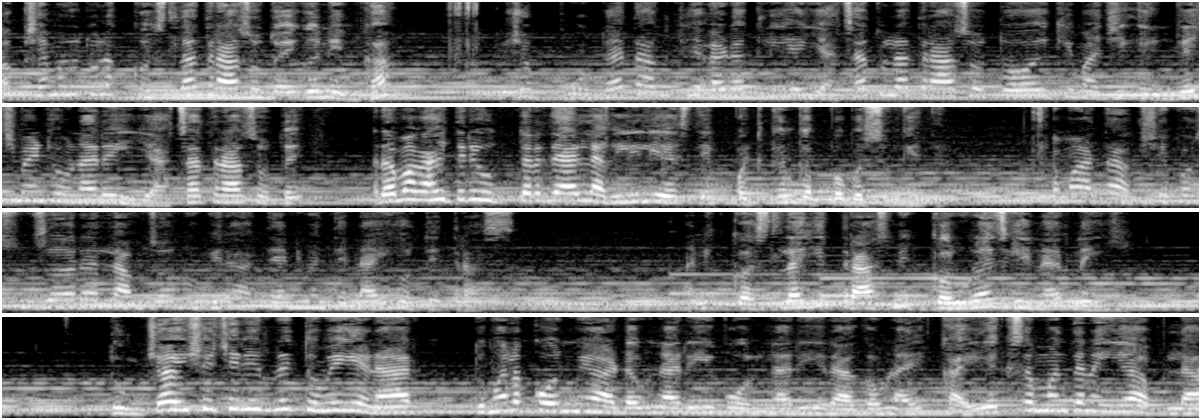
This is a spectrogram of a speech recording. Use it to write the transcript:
अक्षयमध्ये म्हणजे तुला कसला त्रास होतोय ग नेमका? तुझ्या पोटात अंगठी अडकली आहे याचा तुला त्रास होतोय की माझी एंगेजमेंट होणार आहे याचा त्रास होतोय? रमा काहीतरी उत्तर द्यायला लागलेली असते पटकन गप्प बसून घेते. रमा आता अक्षयपासून जरा लांब जाऊन उभी राहते आणि म्हणते नाही होते त्रास. आणि कसलाही त्रास मी करूनच घेणार नाही. तुमच्या आयुष्याचे निर्णय तुम्ही घेणार. तुम्हाला कोण मी अडवणारी बोलणारी रागवणारी काही एक संबंध नाहीये आपला.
